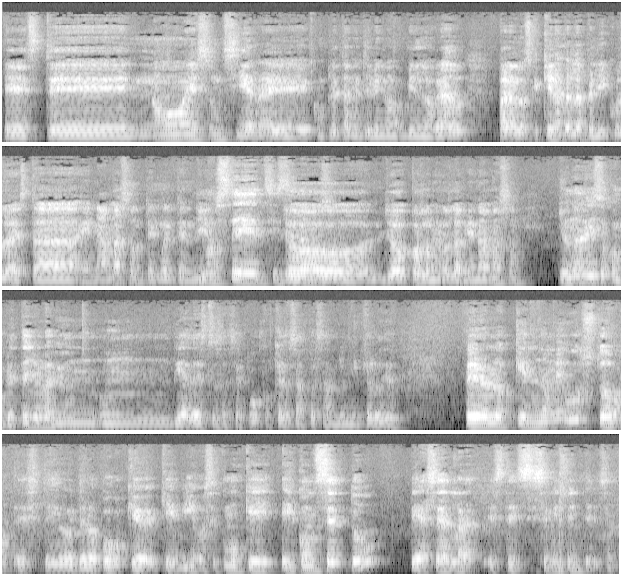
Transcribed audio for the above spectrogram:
este no es un cierre completamente bien, bien logrado. Para los que quieran ver la película está en Amazon, tengo entendido. No sé si yo, yo por lo menos la vi en Amazon. Yo no la he visto completa, yo la vi un, un día de estos hace poco que la están pasando en Nickelodeon. Pero lo que no me gustó, este, de lo poco que, que vi, o sea, como que el concepto de hacerla, este, sí se me hizo interesante.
